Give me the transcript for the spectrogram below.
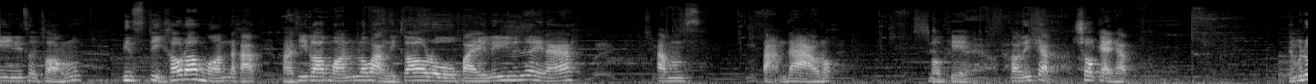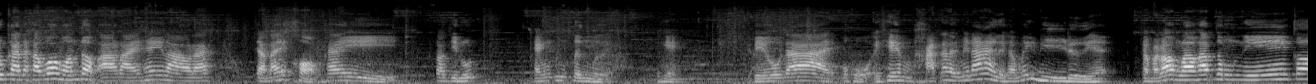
มีในส่วนของวินสติเข้ารอบมอนนะครับมาที่รอบมอนระหว่างนี้ก็โรไปเรื่อยๆนะทำสามดาวเนาะโอเค ตอนนี้กับโชแกนครับ ดี๋ยวมาดูกันนะครับว่ามอนดอปอะไรให้เรานะจะได้ของให้ตอจิรุสแข็งตึงๆเลย โอเคเบลได้ โอ้โห ไอเทมคัดอะไรไม่ได้เลยครับ ไม่ดีเลยฮะกลับมาลองเราครับตรงนี้ก็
